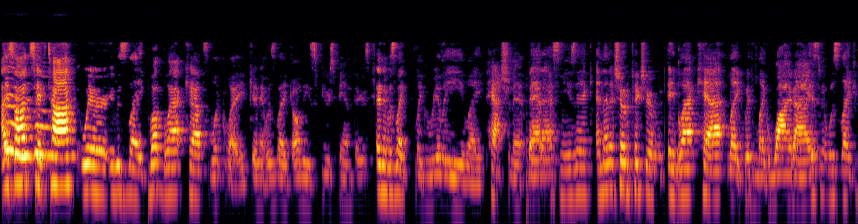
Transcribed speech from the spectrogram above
I saw a TikTok where it was like what black cats look like, and it was like all these fierce panthers, and it was like like really like passionate badass music, and then it showed a picture of a black cat like with like wide eyes, and it was like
